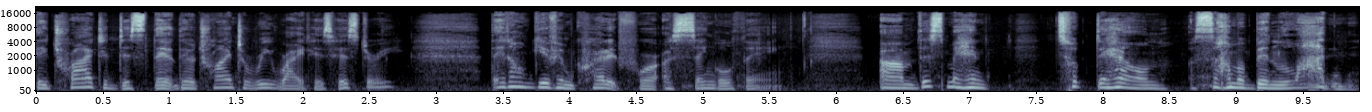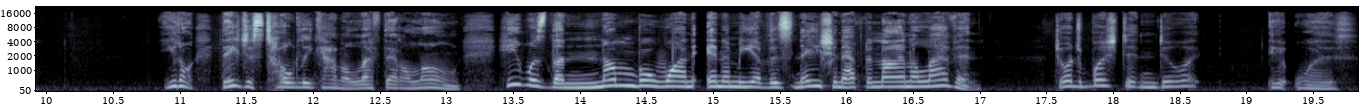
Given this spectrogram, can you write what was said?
They try to dis- they're, they're trying to rewrite his history. They don't give him credit for a single thing. Um, this man took down Osama bin Laden. You know, they just totally kind of left that alone. He was the number one enemy of this nation after 9 11. George Bush didn't do it. It was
